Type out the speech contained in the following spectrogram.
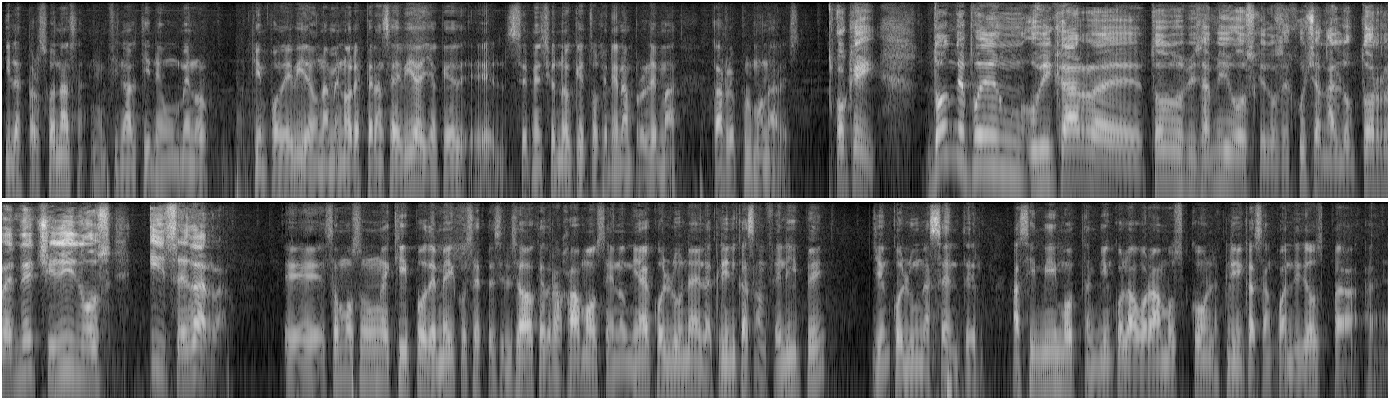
y las personas en final tienen un menor tiempo de vida, una menor esperanza de vida, ya que eh, se mencionó que esto generan problemas cardiopulmonares. Ok, ¿dónde pueden ubicar eh, todos mis amigos que nos escuchan al doctor René Chirinos y Segarra? Eh, somos un equipo de médicos especializados que trabajamos en la unidad de columna en la Clínica San Felipe y en Columna Center. Asimismo, también colaboramos con la Clínica San Juan de Dios para eh,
